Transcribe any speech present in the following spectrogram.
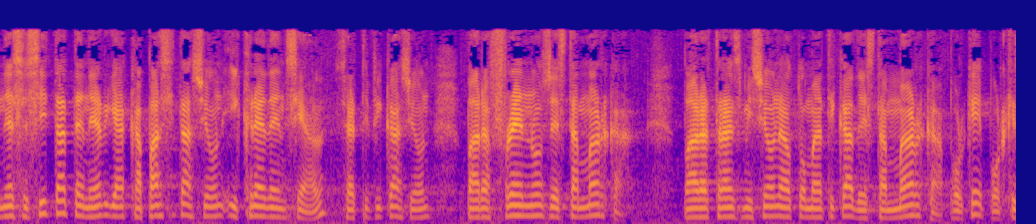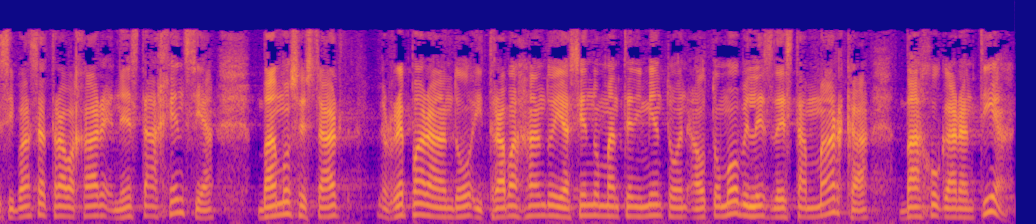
necesita tener ya capacitación y credencial, certificación para frenos de esta marca para transmisión automática de esta marca. ¿Por qué? Porque si vas a trabajar en esta agencia, vamos a estar reparando y trabajando y haciendo mantenimiento en automóviles de esta marca bajo garantía.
